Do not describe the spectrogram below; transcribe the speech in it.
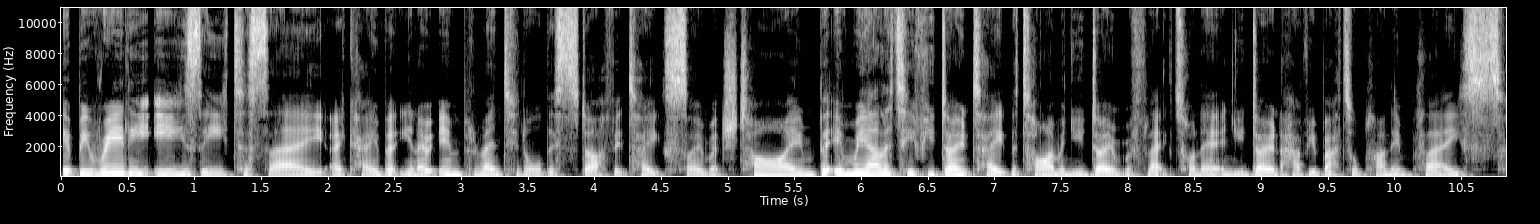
It'd be really easy to say okay but you know implementing all this stuff it takes so much time. But in reality if you don't take the time and you don't reflect on it and you don't have your battle plan in place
